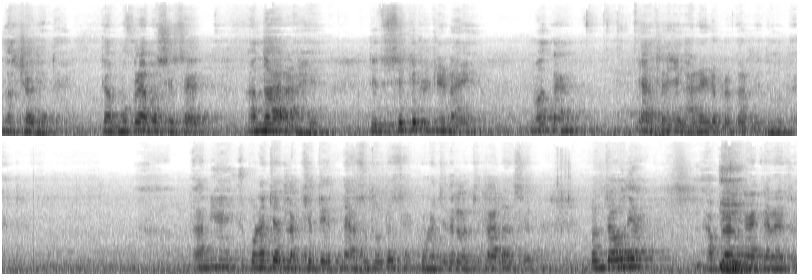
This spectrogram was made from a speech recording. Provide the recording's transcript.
लक्षात येतं आहे त्या मोकळ्या बसेस आहेत अंधार आहे तिथे सिक्युरिटी नाही. मग काय? हे असल्याचे घाणेरडे प्रकार तिथे होत आहेत. आणि कोणाच्याच लक्षात येत नाही असं थोडंच आहे. कोणाच्या तरी लक्षात आलं असेल. पण जाऊ द्या आपल्याला काय करायचं?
